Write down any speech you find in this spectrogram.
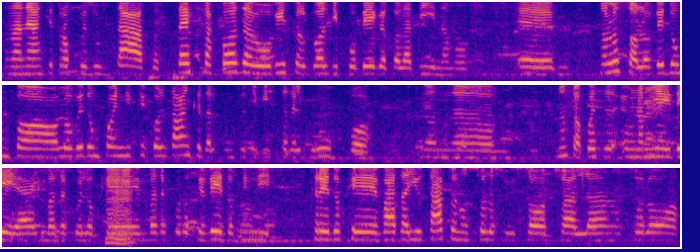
non ha neanche troppo esultato. Stessa cosa avevo visto il gol di Pobega con la Dinamo. Eh, non lo so, lo vedo, lo vedo un po' in difficoltà anche dal punto di vista del gruppo. Non, eh, non so, questa è una mia idea in base a quello che, mm. in base a quello che vedo, quindi credo che vada aiutato non solo sui social, non solo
